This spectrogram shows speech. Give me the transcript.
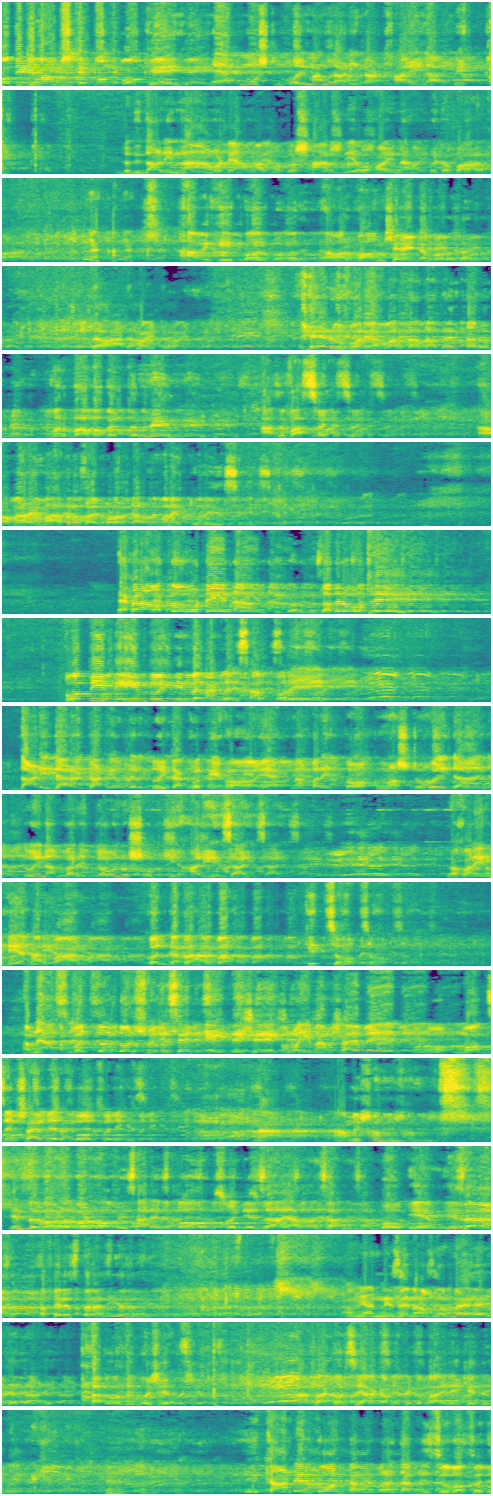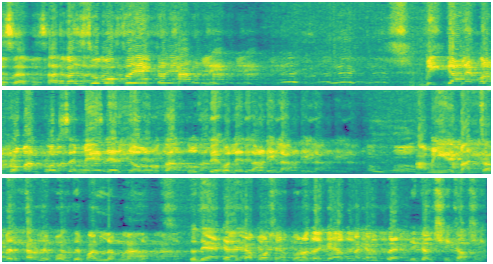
প্রতিটি মানুষকে কমপক্ষে এক মুষ্টি পরিমাণ দাড়ি রাখাই লাগবে। যদি দাড়ি না ওঠে, আমার মতো সার দিয়েও হয় না ওটা বারবার আমি কি করব বলে? আমার বংশে এটা বড় দাড়ি। এর উপরে আমার দাদাদের কারণে আমার বাবাদের তো নেই। আছে পাঁচ, ছয়টা। আমার এই মাদ্রাসায় পড়ার কারণে মানে একটু হয়েছে। এখন আমার তো ওঠে না, আমি কি করব? যাদের ওঠে। প্রতিদিন দুই, তিন বেলা করে সাফ করে। দাড়ি যারা কাটে, ওদের দুইটা ক্ষতি হয়। এক নম্বরে ত্বক নষ্ট হয়ে যায়, দুই নম্বরে যৌন শক্তি হারিয়ে যায়। তখন ইন্ডিয়া হারবান কলকাতা হারবান কিচ্ছু হবে আপনি আজ পর্যন্ত শুনেছেন এই দেশে কোন ইমাম সাহেবের, কোন মজ্জেন সাহেবের বউ চলে গেছে? না, আমি শুনি কিন্তু বড় বড় অফিসারের বউ চলে যায়, আমরা জানি। বউ কি এমনি যায় না ফেরেস্তারা নিয়ে যায়? আমি আর নিচে নামলাম এই আর উনি বসে আশা করছি আগামী থেকে ভাই রেখে দেবো। কাটেন কোন কারণে? বলেন আপনি যুবক হইতে চান। আরে ভাই, যুবক তো এইটা থাকলে। বিজ্ঞান এখন প্রমাণ করছে, মেয়েদের যৌনতা তুলতে হলে দাড়ি লাগবে। আমি এই বাচ্চাদের কারণে বলতে পারলাম না। যদি একা একা বসেন, কোন জায়গায় আপনাকে আমি প্র্যাকটিক্যাল শেখাবো।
